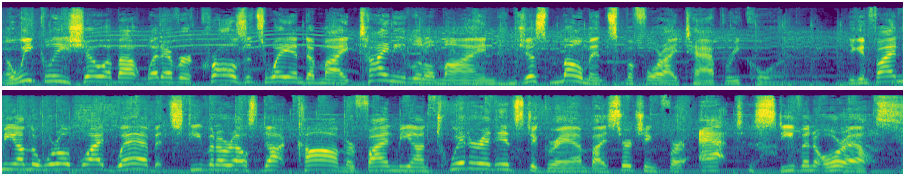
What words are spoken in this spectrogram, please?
A weekly show about whatever crawls its way into my tiny little mind just moments before I tap record. You can find me on the World Wide Web at StephenOrElse.com or find me on Twitter and Instagram by searching for at Stephen or Else.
